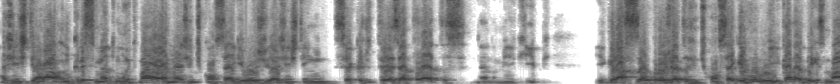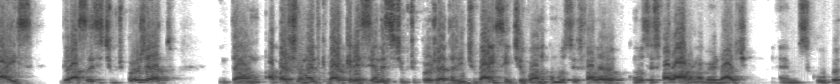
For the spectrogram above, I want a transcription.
a gente tem uma, um crescimento muito maior, né? A gente consegue hoje, a gente tem cerca de 13 atletas né, na minha equipe, e graças ao projeto a gente consegue evoluir cada vez mais, graças a esse tipo de projeto. Então, a partir do momento que vai crescendo esse tipo de projeto, a gente vai incentivando, como vocês falou, como vocês falaram, na verdade, é, me desculpa,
